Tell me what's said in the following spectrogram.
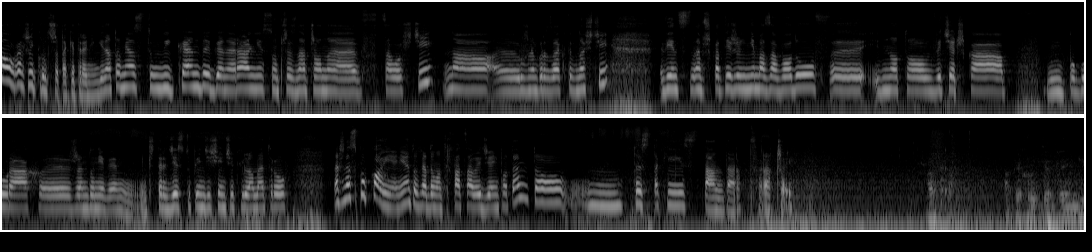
No, raczej krótsze takie treningi. Natomiast weekendy generalnie są przeznaczone w całości na y, różnego rodzaju aktywności. Więc na przykład jeżeli nie ma zawodów, y, no to wycieczka mm, po górach y, rzędu, nie wiem, 40-50 kilometrów. Znaczy na spokojnie, nie? To wiadomo, trwa cały dzień potem, to, mm, to jest taki standard raczej. A te, a te krótkie treningi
